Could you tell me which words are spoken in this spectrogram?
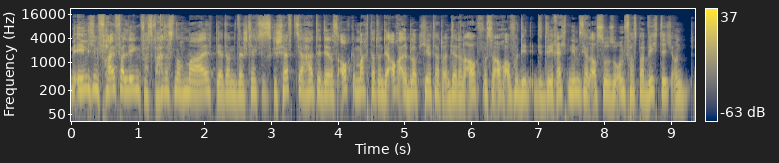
einen ähnlichen Fall verlinkt. Was war das nochmal? Der dann sein schlechtestes Geschäftsjahr hatte, der das auch gemacht hat und der auch alle blockiert hat und der dann auch, wo es dann auch auf, die, die, die Rechten nehmen sich halt auch so, so unfassbar wichtig und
